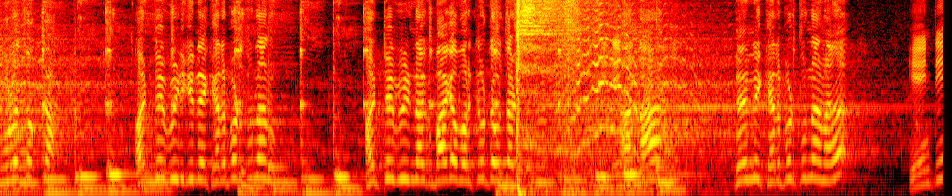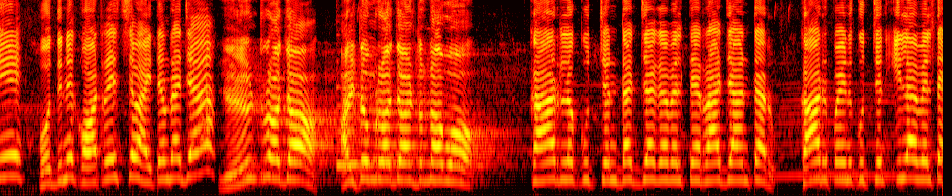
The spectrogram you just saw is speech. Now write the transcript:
పూల చొక్క? అంటే వీడికి నేను కనపడుతున్నాను. అంటే వీడు నాకు బాగా వర్కౌట్ అవుతాడు. నేను నీకు కనపడుతున్నానా? ఏంటి? పొద్దునే ఇచ్చావు ఐటెం రాజా? ఏంటి రాజా? ఐటమ్ రాజా అంటున్నావో? కారులో కూర్చొని దజ్జాగా వెళ్తే రాజా అంటారు. కారు పైన కూర్చొని ఇలా వెళ్తే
